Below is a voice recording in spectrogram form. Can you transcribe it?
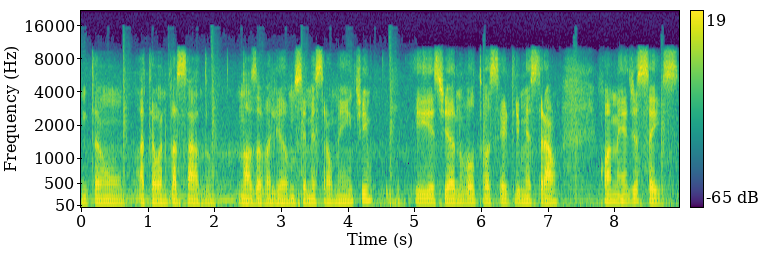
Então, até o ano passado, nós avaliamos semestralmente e este ano voltou a ser trimestral com a média 6.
